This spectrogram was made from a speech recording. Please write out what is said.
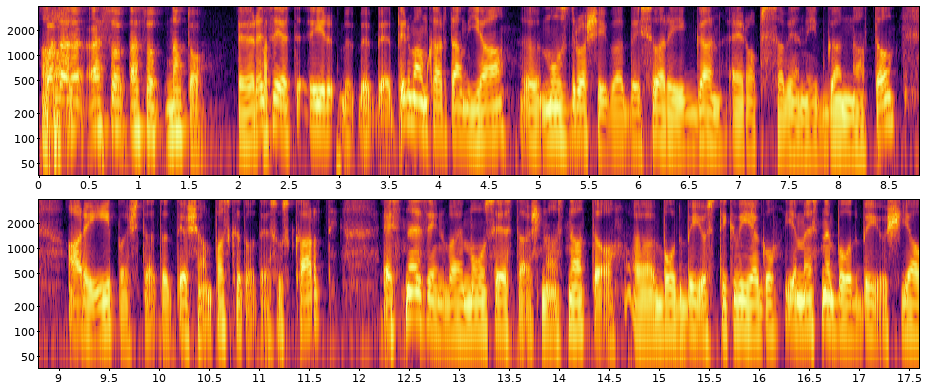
Pat ar, esot, esot NATO Redziet, ir pirmām kārtām, jā, mūsu drošībā bija svarīga gan Eiropas Savienība, gan NATO. Arī īpaši tātad tiešām paskatoties uz karti. Es nezinu, vai mūsu iestāšanās NATO būtu bijusi tik viegli, ja mēs nebūtu bijuši jau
